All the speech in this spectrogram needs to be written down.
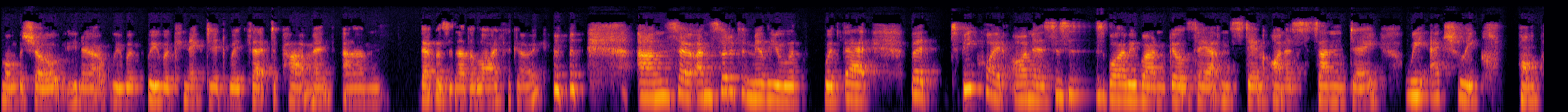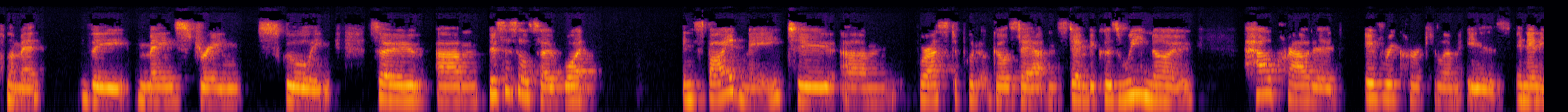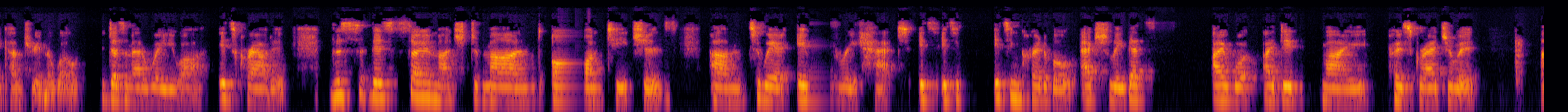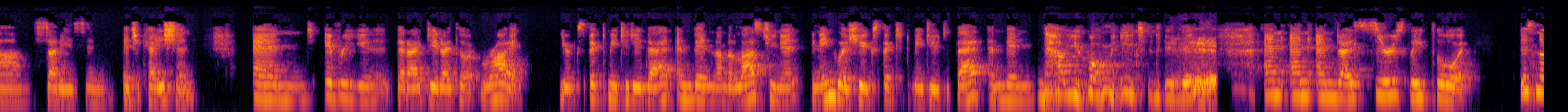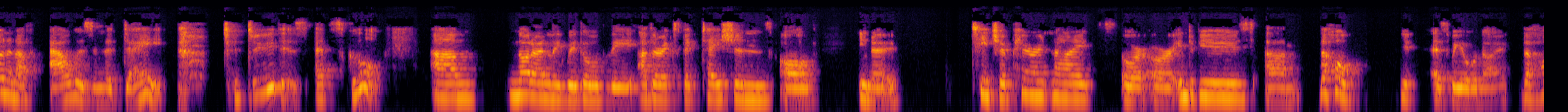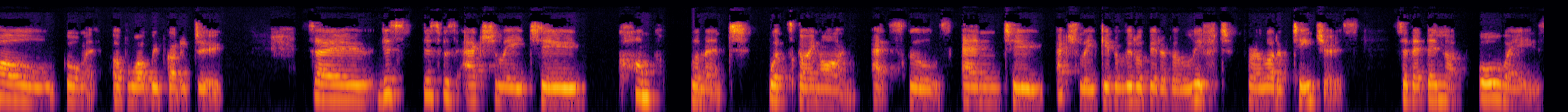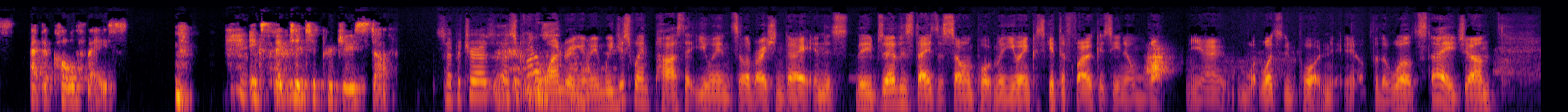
you know, we were we were connected with that department. Um, that was another life ago. um, so I'm sort of familiar with, with that. But to be quite honest, this is why we run Girls Day Out in STEM on a Sunday. We actually complement the mainstream schooling. So um, this is also what inspired me to um, for us to put a Girls Day Out in STEM because we know how crowded every curriculum is in any country in the world. It doesn't matter where you are. It's crowded. This, there's so much demand on teachers um, to wear every hat. It's it's it's incredible. Actually, that's I I did my postgraduate um, studies in education, and every unit that I did, I thought, right, you expect me to do that. And then on the last unit in english you expected me to do that. And then now you want me to do this. And and and i seriously thought there's not enough hours in the day to do this at school. Um, not only with all the other expectations of you know teacher parent nights or, or interviews um, the whole as we all know the whole gamut of what we've got to do so this this was actually to complement what's going on at schools and to actually give a little bit of a lift for a lot of teachers so that they're not always at the coalface expected to produce stuff. So, Petriea, I was, I was, kind of wondering. I mean, we just went past that UN celebration day, and it's the observance days are so important with the UN because you get to focus in on what you know what's important for the world stage. Um,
